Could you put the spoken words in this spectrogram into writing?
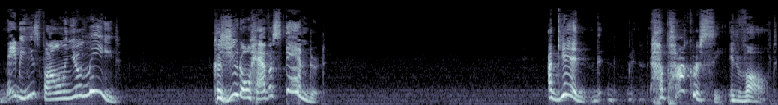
maybe he's following your lead because you don't have a standard. Again, hypocrisy involved.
